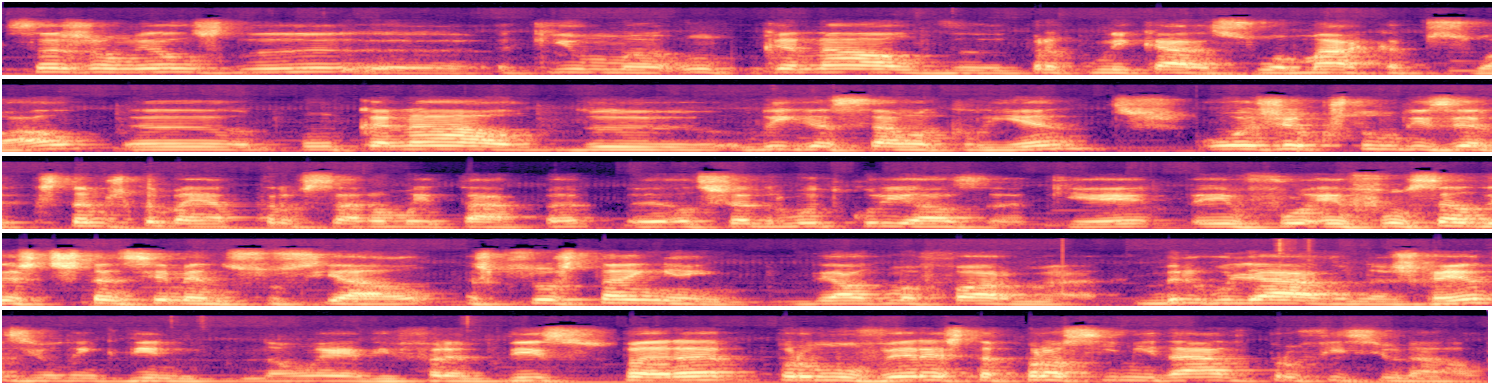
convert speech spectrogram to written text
sejam eles de eh, aqui uma, um canal de, para comunicar a sua marca pessoal, eh, um canal de ligação a clientes. Hoje eu costumo dizer que estamos também a atravessar uma etapa, Alexandre, muito curiosa, que é em, em função deste distanciamento social, as pessoas têm de alguma alguma forma mergulhado nas redes, e o LinkedIn não é diferente disso, para promover esta proximidade profissional.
